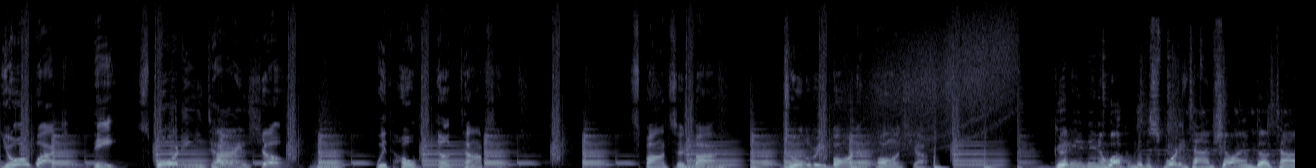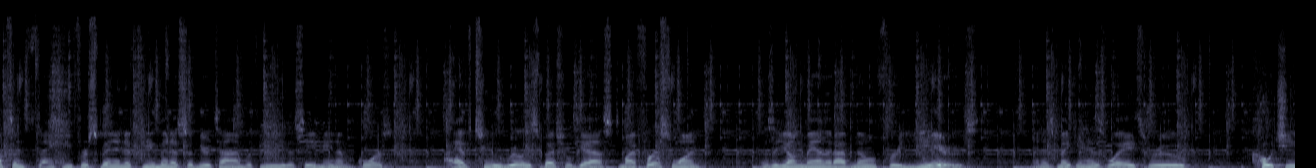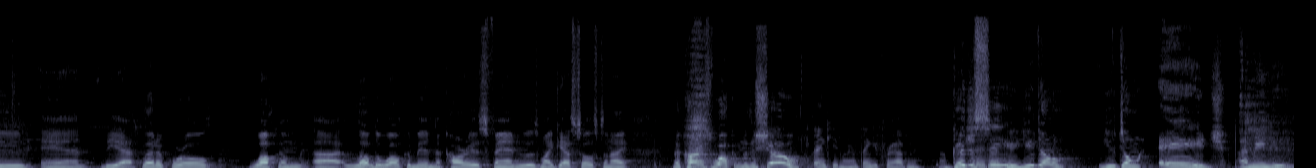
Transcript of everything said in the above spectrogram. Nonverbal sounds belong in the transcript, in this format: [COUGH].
You're watching the Sporting Time Show with host Doug Thompson. Sponsored by Jewelry Barn and Pawn Shop. Good evening and welcome to the Sporting Time Show. I am Doug Thompson. Thank you for spending a few minutes of your time with me this evening. And of course, I have two really special guests. My first one is a young man that I've known for years and is making his way through coaching and the athletic world. Welcome, uh, love to welcome in Nacarius Fant, who is my guest host tonight. Nacarius, welcome to the show. Thank you, man. Thank you for having me. I Good to see that. you. You don't you don't age. I mean, you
